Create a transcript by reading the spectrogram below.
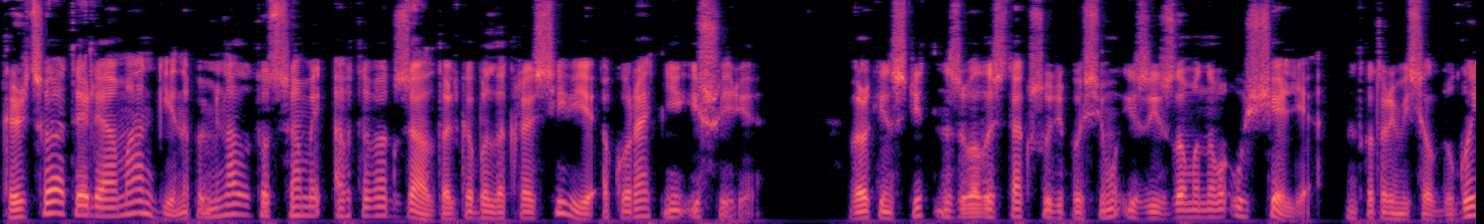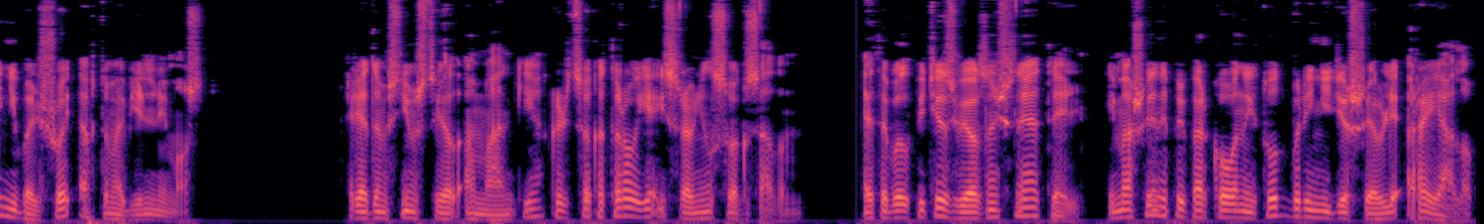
Крыльцо отеля Аманги напоминало тот самый автовокзал, только было красивее, аккуратнее и шире. Брокинстрит называлось так, судя по всему, из-за изломанного ущелья, над которым висел дугой небольшой автомобильный мост. Рядом с ним стоял Аманги, крыльцо которого я и сравнил с вокзалом. Это был пятизвездочный отель, и машины, припаркованные тут, были не дешевле роялов.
